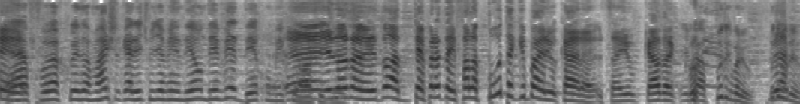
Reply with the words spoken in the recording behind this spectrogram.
É, foi a coisa mais. Cara, a gente podia vender um DVD com make-off. É, disso. exatamente. Eduardo, interpreta aí. Fala, puta que pariu, cara. Saiu cada fala, puta que pariu, puta que pariu.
